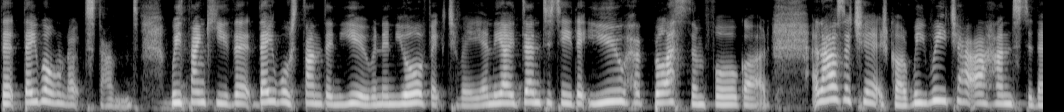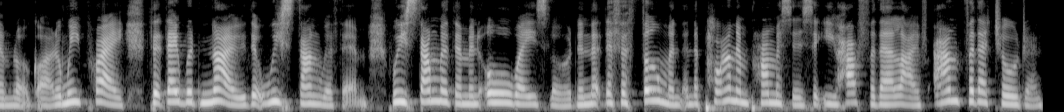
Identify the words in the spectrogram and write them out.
that they will not stand. We thank you that they will stand in you and in your victory and the identity that you have blessed them for, God. And as a church, God, we reach out our hands to them, Lord God, and we pray that they would know that we stand with them. We stand with them in all ways, Lord, and that the fulfillment and the plan and promises that you have for their life and for their children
